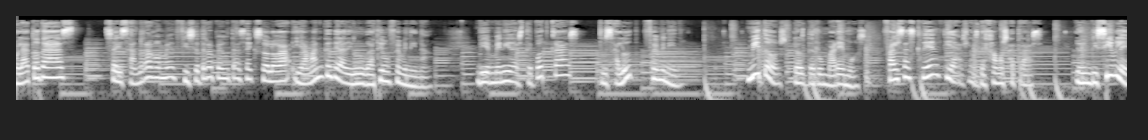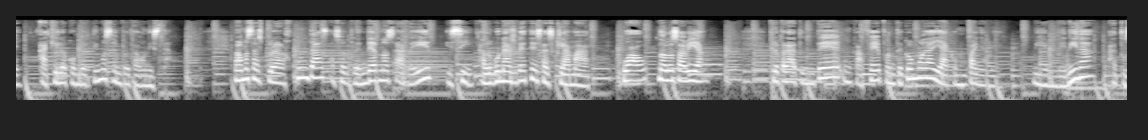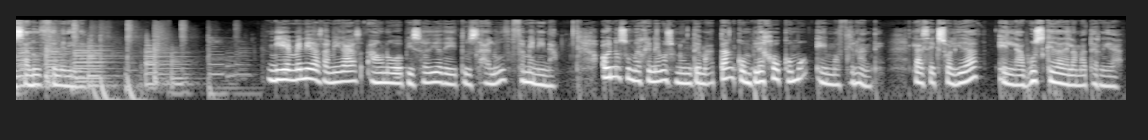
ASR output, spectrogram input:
Hola a todas, soy Sandra Gómez, fisioterapeuta, sexóloga y amante de la divulgación femenina. Bienvenida a este podcast, Tu Salud Femenina. Mitos los derrumbaremos, falsas creencias las dejamos atrás. Lo invisible, aquí lo convertimos en protagonista. Vamos a explorar juntas, a sorprendernos, a reír y sí, algunas veces a exclamar, ¡Wow! No lo sabía. Prepárate un té, un café, ponte cómoda y acompáñame. Bienvenida a tu salud femenina. Bienvenidas amigas a un nuevo episodio de Tu salud femenina. Hoy nos sumergiremos en un tema tan complejo como emocionante, la sexualidad en la búsqueda de la maternidad.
